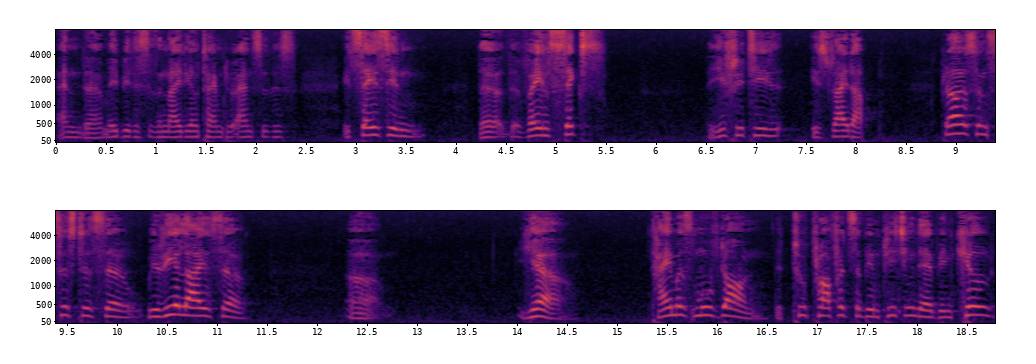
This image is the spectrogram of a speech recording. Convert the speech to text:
and uh, maybe this is an ideal time to answer this. It says in the, the vial 6, the Euphrates is dried up. Brothers and sisters, uh, we realize, uh, uh, yeah, time has moved on. The two prophets have been preaching, they have been killed,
